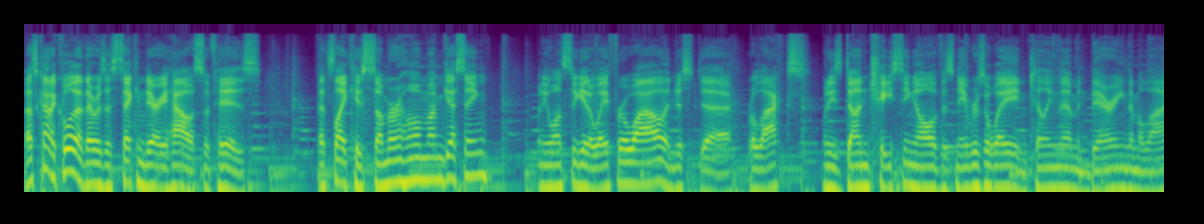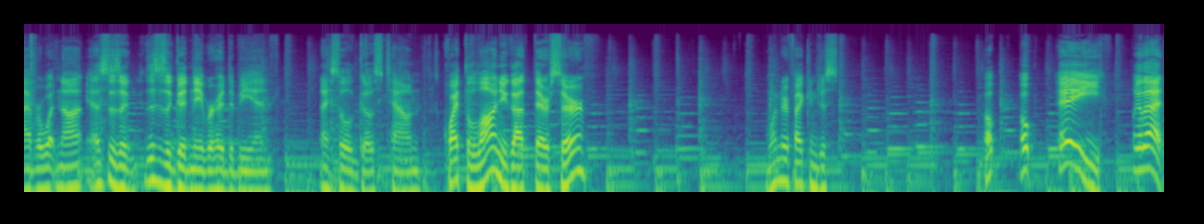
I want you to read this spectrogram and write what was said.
That's kind of cool that there was a secondary house of his. That's like his summer home, I'm guessing, when he wants to get away for a while and just uh, relax. When he's done chasing all of his neighbors away and killing them and burying them alive or whatnot. Yeah, this is a this is a good neighborhood to be in. Nice little ghost town. Quite the lawn you got there, sir. Wonder if I can just. Oh, oh, hey! Look at that.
